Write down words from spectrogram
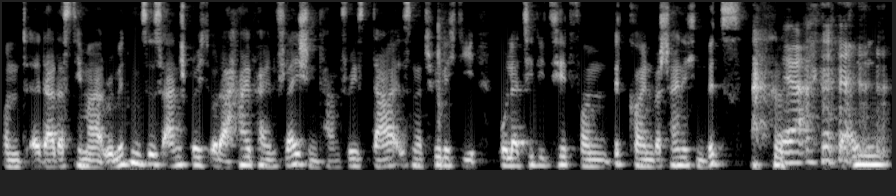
und äh, da das Thema Remittances anspricht oder Hyperinflation Countries, da ist natürlich die Volatilität von Bitcoin wahrscheinlich ein Witz. Ja.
